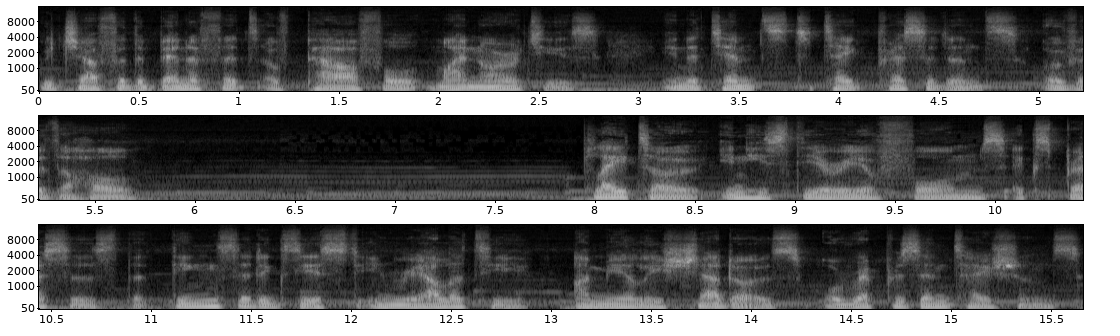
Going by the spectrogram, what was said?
which are for the benefit of powerful minorities in attempts to take precedence over the whole. Plato, in his theory of forms, expresses that things that exist in reality are merely shadows or representations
